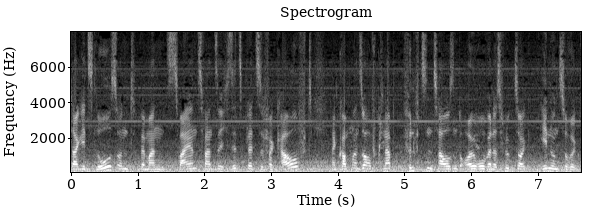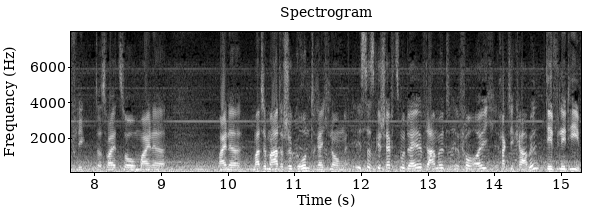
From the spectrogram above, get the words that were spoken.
da geht's los. Und wenn man 22 Sitzplätze verkauft, dann kommt man so auf knapp 15.000 Euro, wenn das Flugzeug hin und zurück fliegt. Das war jetzt so meine, meine mathematische Grundrechnung. Ist das Geschäftsmodell damit für euch praktikabel? Definitiv.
